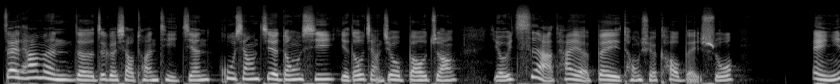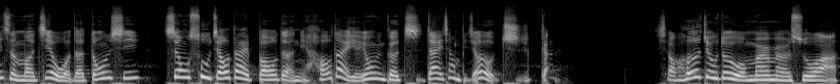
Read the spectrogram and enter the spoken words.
在他们的这个小团体间，互相借东西也都讲究包装。有一次啊，他也被同学靠背说：“哎，你怎么借我的东西是用塑胶袋包的？你好歹也用一个纸袋，这样比较有质感。”小何就对我 murmur 说：“啊。”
